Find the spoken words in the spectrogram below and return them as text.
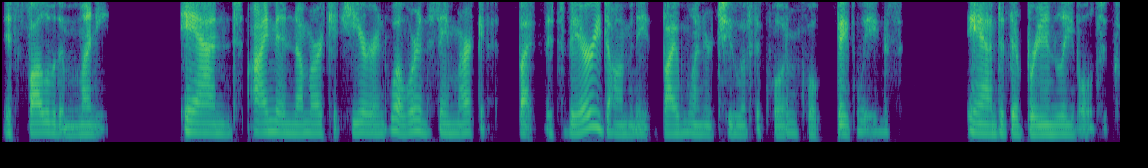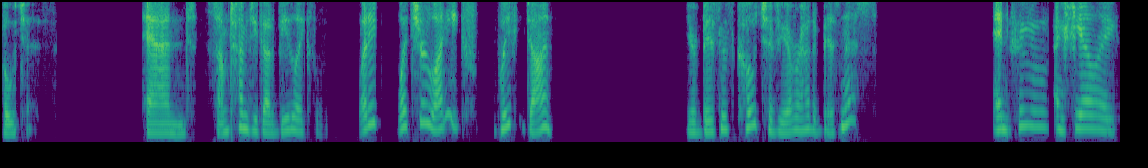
It's follow the money. And I'm in a market here and well, we're in the same market, but it's very dominated by one or two of the quote unquote big wigs and their brand labeled coaches. And sometimes you got to be like, what, what's your life? What have you done? Your business coach. Have you ever had a business? And who I feel like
